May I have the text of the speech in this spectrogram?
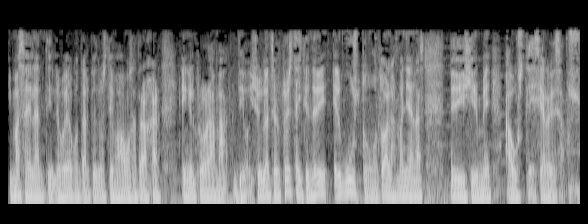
y más adelante les voy a contar qué otros temas vamos a trabajar en el programa de hoy. Soy la Tuesta y tendré el gusto, como todas las mañanas, de dirigirme a ustedes. Ya regresamos.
